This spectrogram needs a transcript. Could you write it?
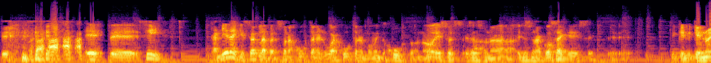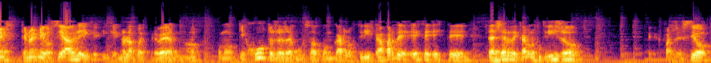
este, sí, también hay que ser la persona justa en el lugar justo en el momento justo, ¿no? Eso es, eso es una, eso es una cosa que es, este, que, no es que no es negociable y que, no la puedes prever, ¿no? Como que justo yo haya cursado con Carlos Trillo. Aparte, este, este taller de Carlos Trillo eh, falleció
